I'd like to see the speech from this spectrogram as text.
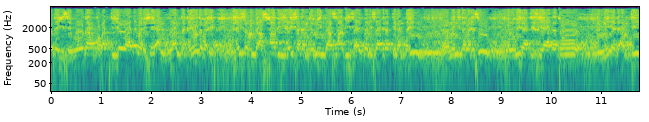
وديس بودا قبت يوا دبر شيئا وانت كيودا بل ليس عند أصحابه ليس كان تمين بأصحابه سايبني سابرت كان تئن ونني دبر سن طويلة زيادته نئد أمتي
